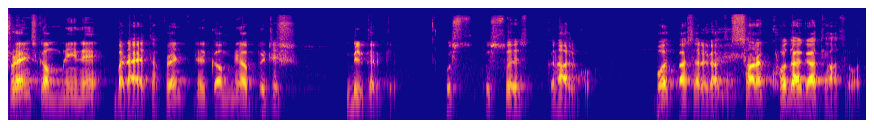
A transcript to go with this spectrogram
فرینچ کمپنی نے بنایا تھا فرینچ کمپنی اور برٹش مل کر کے اس اس کنال کو بہت پیسہ لگا تھا سارا کھودا گیا تھا یہاں سے وہاں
